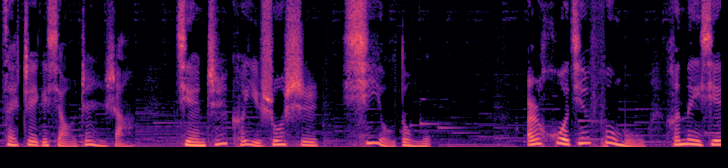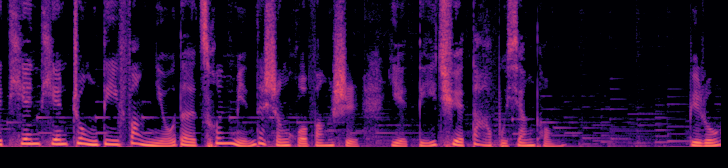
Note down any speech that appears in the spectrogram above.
在这个小镇上，简直可以说是稀有动物。而霍金父母和那些天天种地放牛的村民的生活方式，也的确大不相同。比如，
